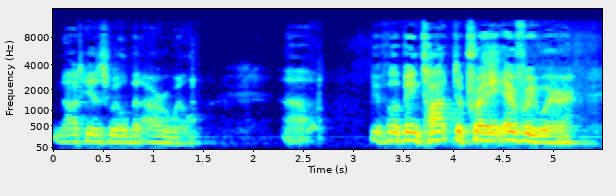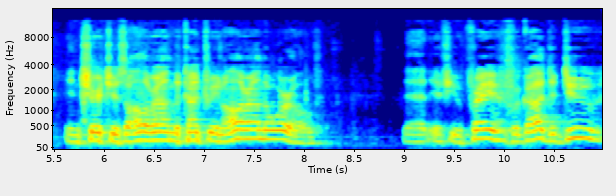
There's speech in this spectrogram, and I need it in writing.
not His will, but our will. Uh, people are being taught to pray everywhere in churches all around the country and all around the world that if you pray for God to do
